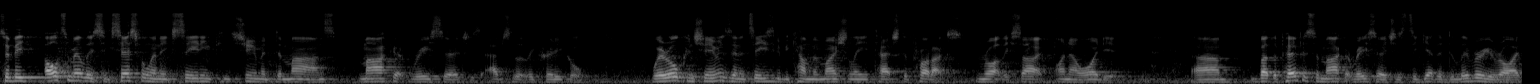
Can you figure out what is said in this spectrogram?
To be ultimately successful in exceeding consumer demands, market research is absolutely critical. We're all consumers and it's easy to become emotionally attached to products, and rightly so, I know I did. Um, but the purpose of market research is to get the delivery right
